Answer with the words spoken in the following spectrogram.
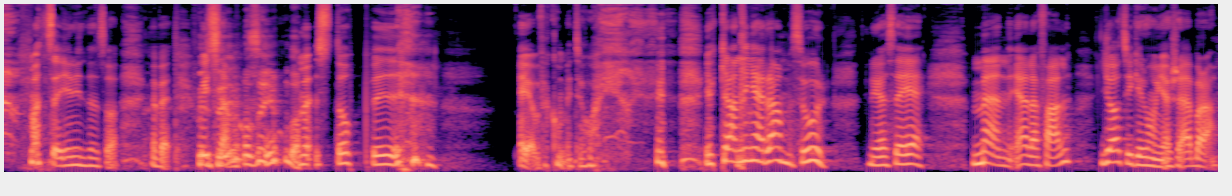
Man säger inte ens så. Jag vet. Skitsamma. vad säger man då? Men stopp i... Nej, Jag kommer inte ihåg. Jag kan inga ramsor. Det är det jag säger. Men i alla fall. Jag tycker hon gör så här bara.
